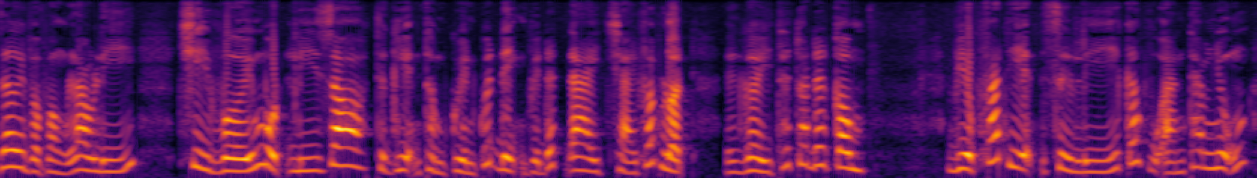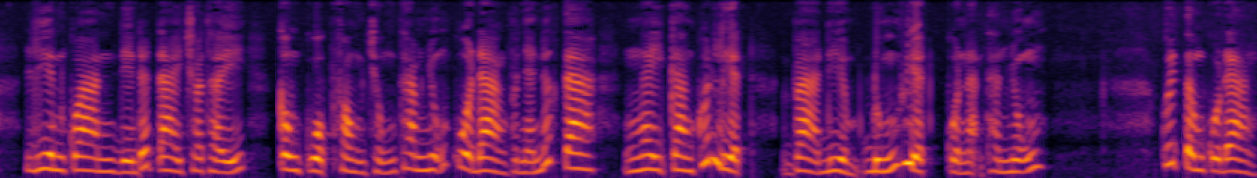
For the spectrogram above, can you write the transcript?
rơi vào vòng lao lý chỉ với một lý do thực hiện thẩm quyền quyết định về đất đai trái pháp luật gây thất thoát đất công. Việc phát hiện xử lý các vụ án tham nhũng liên quan đến đất đai cho thấy công cuộc phòng chống tham nhũng của Đảng và Nhà nước ta ngày càng quyết liệt và điểm đúng huyệt của nạn tham nhũng. Quyết tâm của Đảng,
